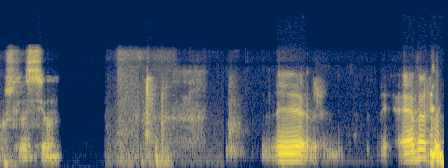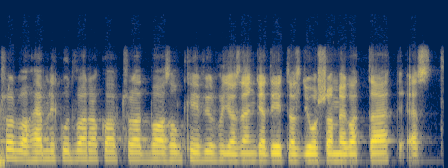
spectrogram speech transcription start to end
Most lesz jó. Ezzel kapcsolatban, a Hemlik udvarra kapcsolatban azon kívül, hogy az engedélyt az gyorsan megadták, ezt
